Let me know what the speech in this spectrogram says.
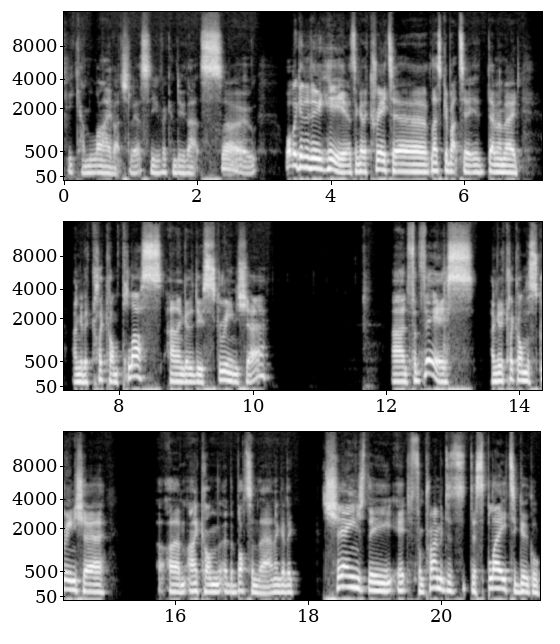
Ecamm Live actually. Let's see if I can do that. So, what we're going to do here is I'm going to create a. Let's go back to demo mode. I'm going to click on plus and I'm going to do screen share. And for this, I'm going to click on the screen share um, icon at the bottom there, and I'm going to change the it from primary display to Google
